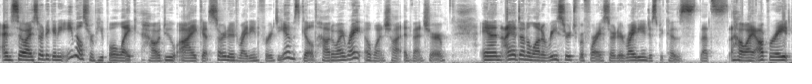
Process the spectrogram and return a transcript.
And so I started getting emails from people like how do I get started writing for a DM's Guild? How do I write a one-shot adventure? And I had done a lot of research before I started writing just because that's how I operate.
